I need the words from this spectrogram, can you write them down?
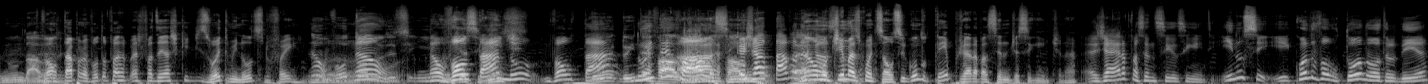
não dava. Voltar pra, voltou pra fazer acho que 18 minutos, não foi? Não, No- voltou. Não, no dia seguinte. não no dia voltar seguinte? no voltar Do- do no intervalo. intervalo, Ah, porque sim, já tava Não, naquela não tinha mais condição. O segundo tempo já era pra ser no dia seguinte, né? Já era pra ser no siglo seguinte. E, no, e quando voltou no outro dia,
